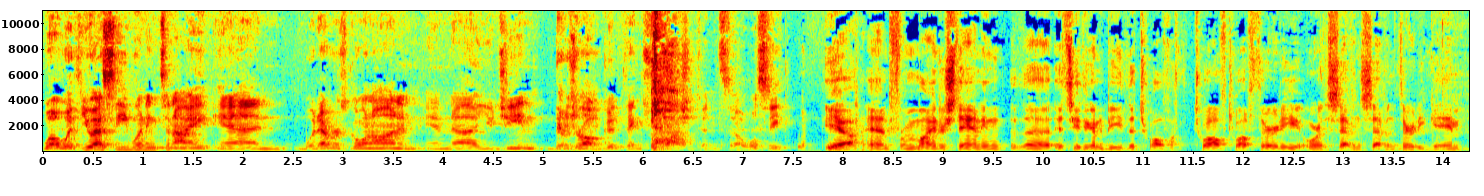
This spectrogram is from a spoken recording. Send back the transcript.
well with USC winning tonight and whatever's going on in, in uh, Eugene. Those are all good things for Washington. So we'll see. Yeah, and from my understanding, the it's either going to be the 12, 12 12:30 or the 7 7:30 game.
